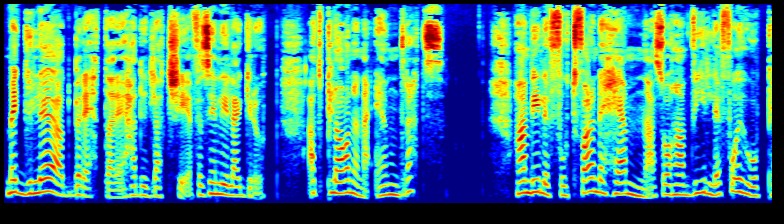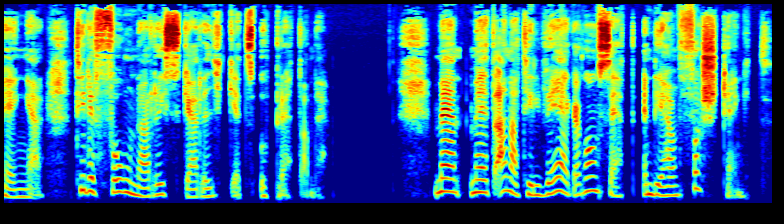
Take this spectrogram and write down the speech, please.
Med glöd berättade Hadlatche för sin lilla grupp att planerna ändrats han ville fortfarande hämnas och han ville få ihop pengar till det forna ryska rikets upprättande. Men med ett annat tillvägagångssätt än det han först tänkt.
